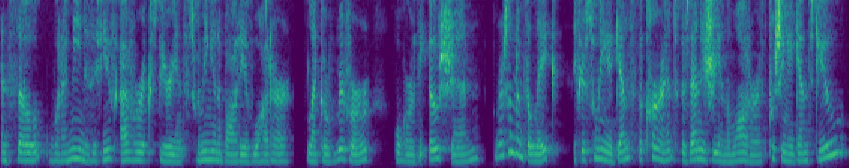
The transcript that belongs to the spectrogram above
And so, what I mean is, if you've ever experienced swimming in a body of water like a river or the ocean, or sometimes a lake, if you're swimming against the current, there's energy in the water, it's pushing against you,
